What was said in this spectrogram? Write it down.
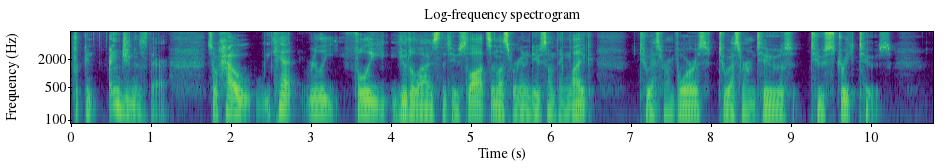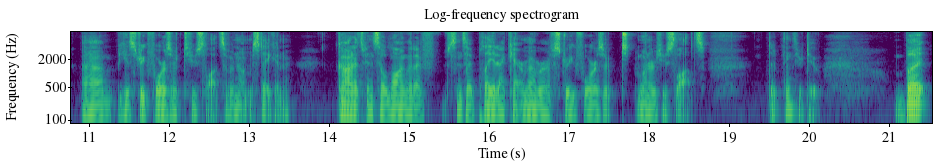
freaking engine is there. So how we can't really fully utilize the two slots unless we're going to do something like two SRM4s, two SRM2s, two Streak 2s. Um, because Streak 4s are two slots, if I'm not mistaken. God, it's been so long that I've since I played. I can't remember if Streak 4s are one or two slots. I think they're two. But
